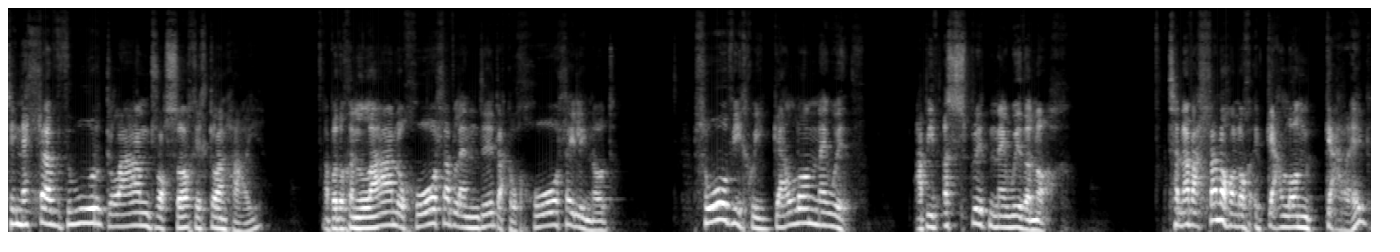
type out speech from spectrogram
teunellaf ddŵr glân drosoch i'ch glanhau, a byddwch yn lân o holl aflendid ac o holl eilinod. Rhof i chwi galon newydd, a bydd ysbryd newydd ynoch. Tynaf allan ohonoch y galon gareg,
